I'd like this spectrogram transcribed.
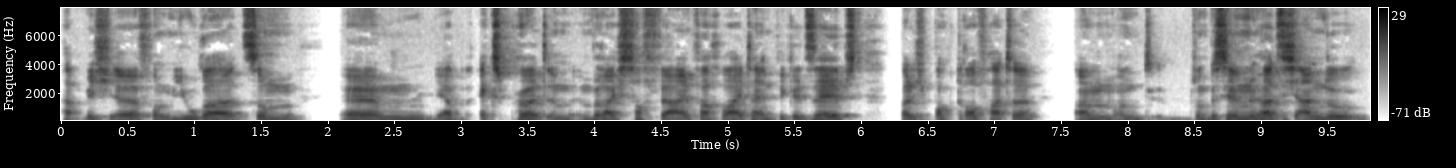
habe mich äh, vom Jura zum ähm, ja, Expert im, im Bereich Software einfach weiterentwickelt selbst, weil ich Bock drauf hatte. Ähm, und so ein bisschen hört sich an, du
